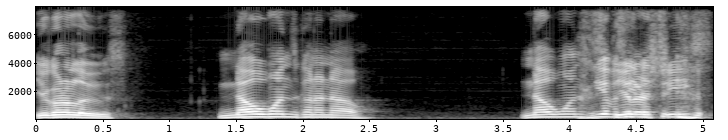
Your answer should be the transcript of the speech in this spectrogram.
You're gonna lose. No one's gonna know. No one. You ever seen Steelers, the Chiefs.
